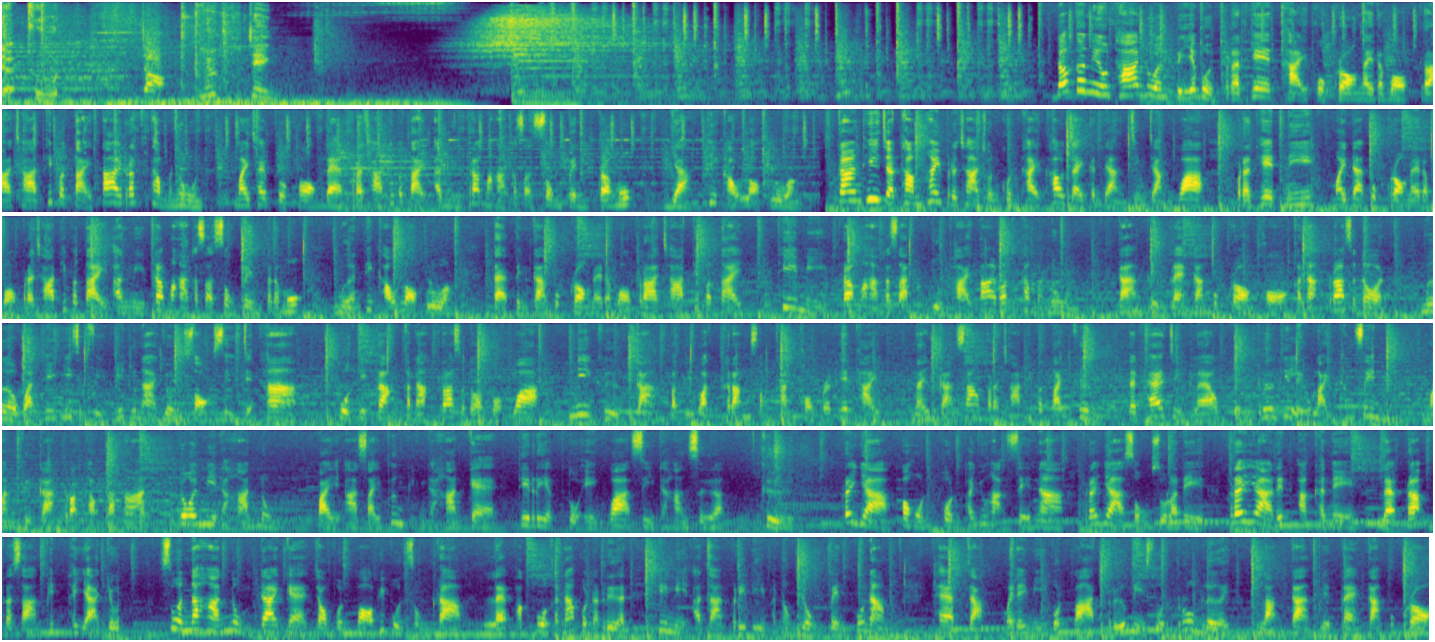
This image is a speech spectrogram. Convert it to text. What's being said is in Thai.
The Truth เจาะลึกจริง ดรนิวท้าดวลปิยบุตรประเทศไทยปกครองในระบอบราชาธิปไตยใต้รัฐธรรมนูญ ไม่ใช่ปกครองแบบประชาธิปไตยอันมีพระมหากษัตริย์ทรงเป็นประมุขอย่างที่เขาหลอกลวง การที่จะทำให้ประชาชนคนไทยเข้าใจกันอย่างจริงจังว่า ประเทศนี้ไม่ได้ปกครองในระบอบประชาธิปไตยอันมีพระมหากษัตริย์ทรงเป็นประมุขเหมือนที่เขาหลอกลวง แต่เป็นการปกครองในระบอบปราชาธิปไตยที่มีพระมหากษัตริย์อยู่ภายใต้รัฐธรรมนูญ การเปลี่ยนแปลงการปกครองของคณะราษฎร เมื่อวันที่ 24 มิถุนายน 2475 พวกที่ตั้งคณะราษฎรบอกว่า นี่คือการปฏิวัติครั้งสำคัญของประเทศไทยในการสร้างประชาธิปไตยขึ้น แต่แท้จริงแล้วเป็นเรื่องที่เหลวไหลทั้งสิ้น มันคือการรัฐประหาร โดยมีทหารหนุ่มไปอาศัยพึ่งพิงทหารแก่ที่เรียกตัวเองว่าสี่ทหารเสือ คือพระยาพหลพลพยุหเสนา พระยาทรงสุรเดช พระยาฤทธิ์อัคเนยและพระประสานพิทยายุทธ ส่วนทหารหนุ่มได้แก่จอมพลปพิบูลสงคราม และพักพวกคณะพลเรือนที่มีอาจารย์ปรีดีพนมยงค์เป็นผู้นำ บจะไม่ได้มีบทบาทหรือมีส่วนร่วมเลย หลังการเปลี่ยนแปลงการปกครอง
